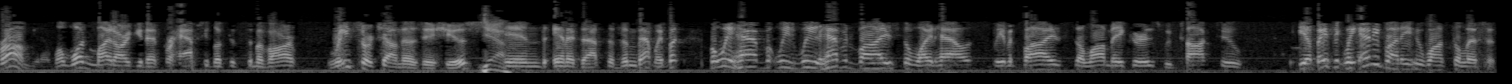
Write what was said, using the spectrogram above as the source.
from? You know, well, one might argue that perhaps he looked at some of our research on those issues yeah. and and adapted them that way. But but we have we we have advised the White House, we have advised the lawmakers, we've talked to you know basically anybody who wants to listen.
